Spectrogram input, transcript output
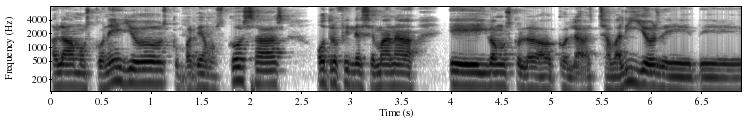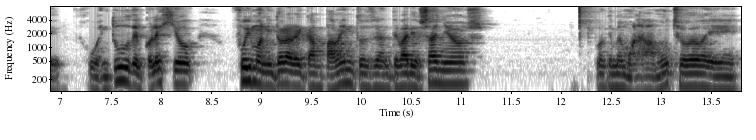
hablábamos con ellos, compartíamos cosas. Otro fin de semana eh, íbamos con, los chavalillos de, juventud, del colegio. Fui monitora de campamentos durante varios años porque me molaba mucho eh,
